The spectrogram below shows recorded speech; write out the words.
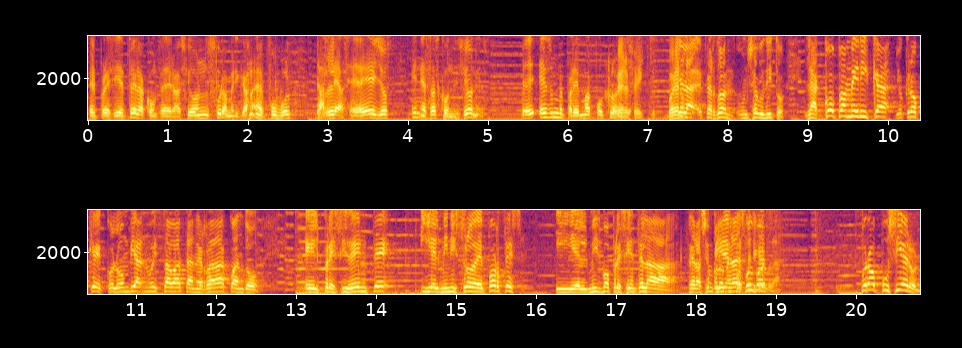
el presidente de la Confederación Suramericana de Fútbol darle a sede a ellos en esas condiciones. Eh, Eso me parece más folclórico. Perfecto. Bueno, la- perdón, un segundito. La Copa América, yo creo que Colombia no estaba tan errada cuando el presidente y el ministro de Deportes y el mismo presidente de la Federación Colombiana de Fútbol. Propusieron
